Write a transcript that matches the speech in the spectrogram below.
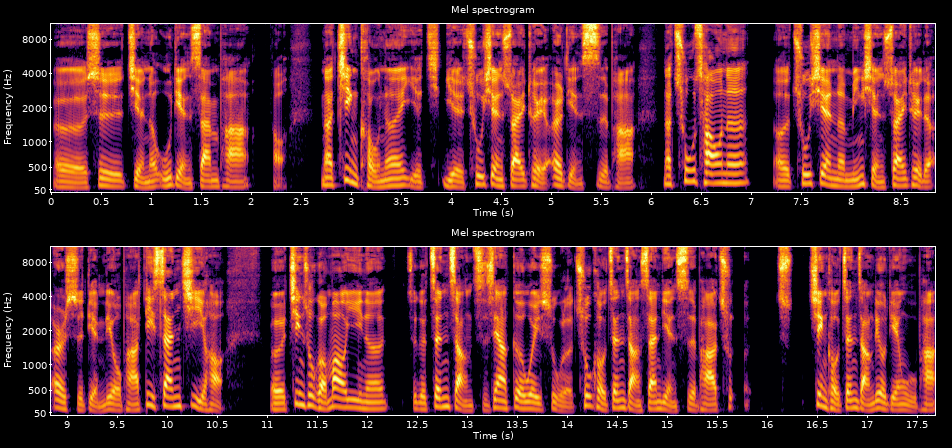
呃是减了五点三趴。好，那进口呢也也出现衰退二点四趴。那出超呢呃出现了明显衰退的二十点六趴。第三季哈。呃，进出口贸易呢，这个增长只剩下个位数了。出口增长三点四趴，出进口增长六点五趴。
